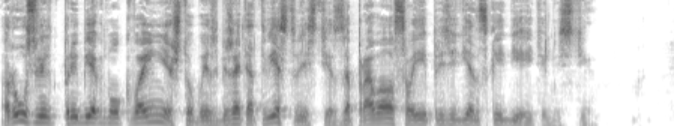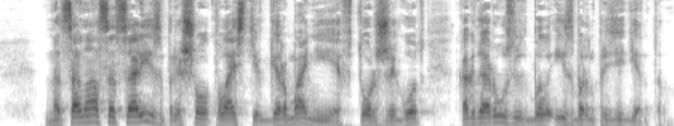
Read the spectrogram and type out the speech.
Рузвельт прибегнул к войне, чтобы избежать ответственности за провал своей президентской деятельности. Национал-социализм пришел к власти в Германии в тот же год, когда Рузвельт был избран президентом.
